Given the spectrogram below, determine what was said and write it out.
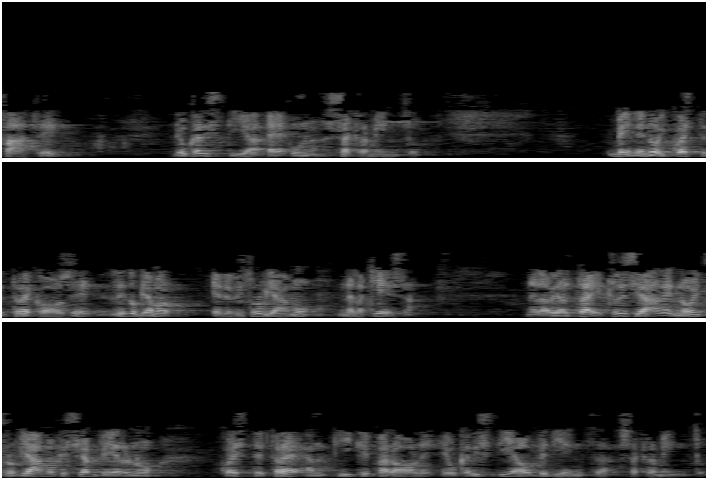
fate. L'Eucaristia è un sacramento. Bene, noi queste tre cose le dobbiamo e le ritroviamo nella Chiesa. Nella realtà ecclesiale noi troviamo che si avverano queste tre antiche parole, Eucaristia, obbedienza, sacramento.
